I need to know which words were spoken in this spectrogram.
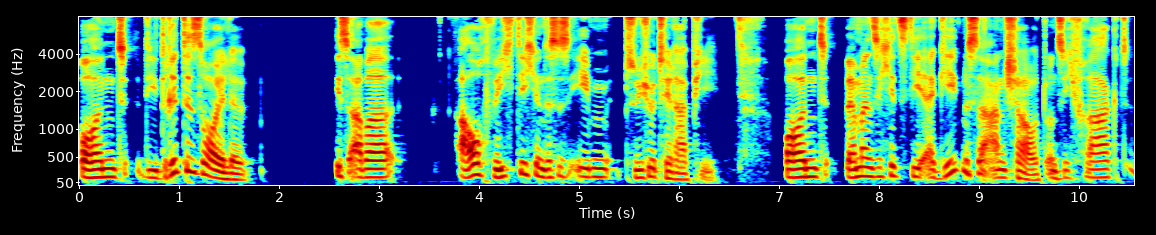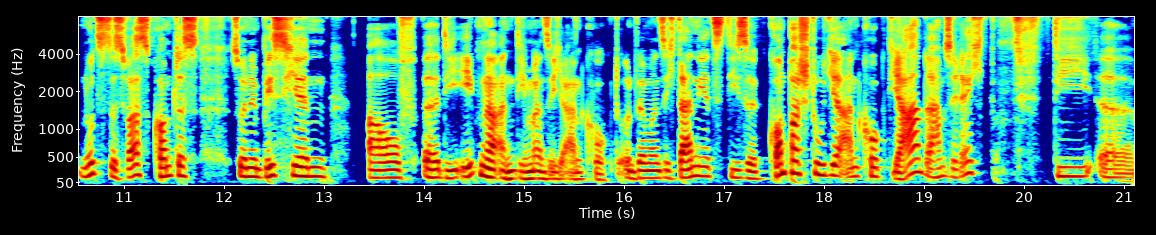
Und die dritte Säule ist aber auch wichtig und das ist eben Psychotherapie. Und wenn man sich jetzt die Ergebnisse anschaut und sich fragt, nutzt es was, kommt es so ein bisschen auf äh, die Ebene an, die man sich anguckt. Und wenn man sich dann jetzt diese Kompass-Studie anguckt, ja, da haben Sie recht, die äh,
